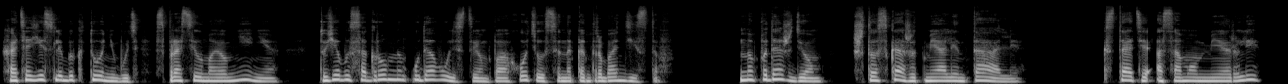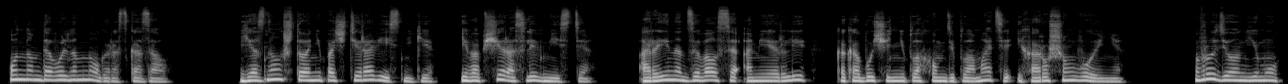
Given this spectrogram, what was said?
Хотя если бы кто-нибудь спросил мое мнение, то я бы с огромным удовольствием поохотился на контрабандистов. Но подождем, что скажет Миалин Таалли. Кстати, о самом Миерли он нам довольно много рассказал. Я знал, что они почти ровесники и вообще росли вместе. А Рейн отзывался о Миерли как об очень неплохом дипломате и хорошем воине. Вроде он ему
